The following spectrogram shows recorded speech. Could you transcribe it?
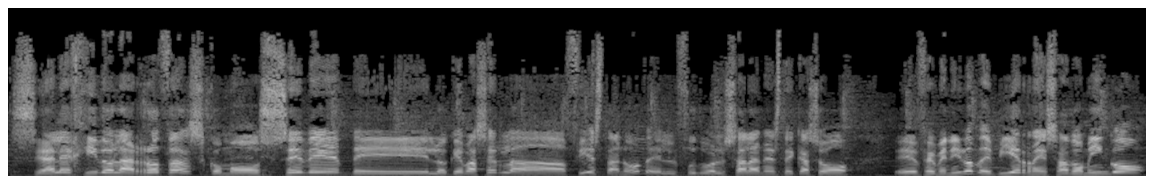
Se ha elegido Las Rozas como sede de lo que va a ser la fiesta, ¿no? Del fútbol sala, en este caso eh, femenino, de viernes a domingo,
